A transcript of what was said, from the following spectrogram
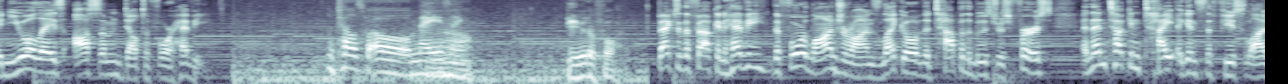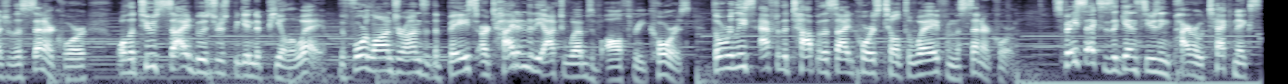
and ULA's awesome Delta IV Heavy. Tell us, oh, amazing. Wow. Beautiful. Back to the Falcon Heavy, the four longerons let go of the top of the boosters first, and then tuck in tight against the fuselage of the center core, while the two side boosters begin to peel away. The four longerons at the base are tied into the octawebs of all three cores. They'll release after the top of the side cores tilt away from the center core. SpaceX is against using pyrotechnics,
